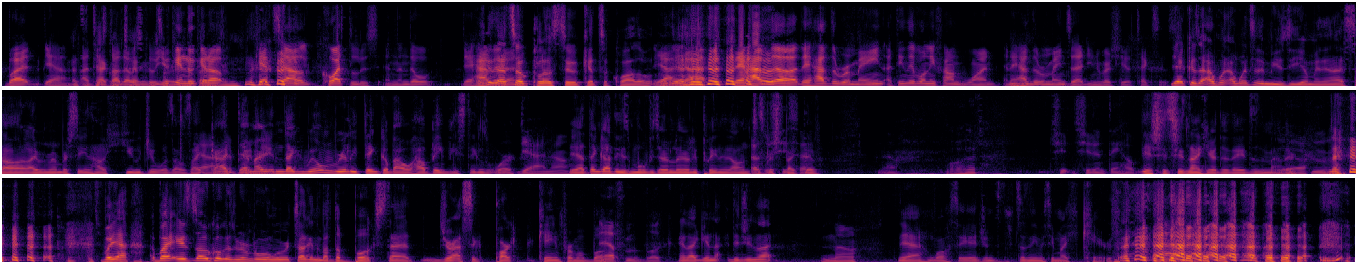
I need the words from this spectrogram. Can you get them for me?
But yeah, That's I just thought that was Titan, cool. You can look it up. Quetzalcoatlus, and then they'll they have Look it at that so close to Quetzalcoatl. Yeah, yeah. they have the they have the remain. I think they've only found one, and they Mm-hmm. have the remains at University of Texas. Yeah, because I went, I went to the museum and then I saw. I remember seeing how huge it was. I was like, Yeah, God damn! I, and like we don't really think about how big these things were. Yeah, I know. Yeah, I think God these movies are literally putting it all into That's what she said. perspective. No, What? she she didn't think how. Yeah, she's she's not here today. It doesn't matter. Yeah. But yeah, but it's so cool because remember when we were talking about the books that Jurassic Park came from a book, Yeah, from a book. and like, in, did you know that? No. Yeah, well, see, Adrian doesn't even seem like he cares.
